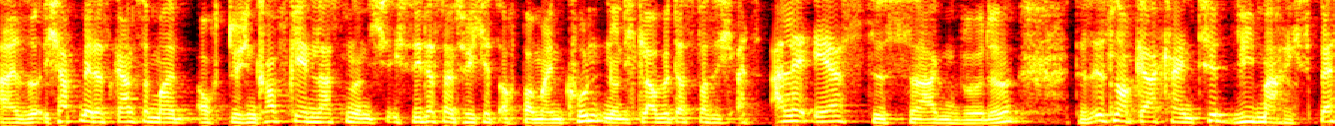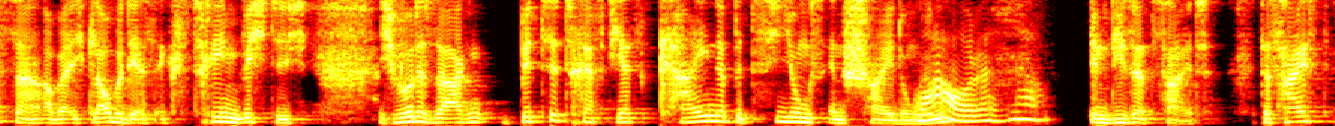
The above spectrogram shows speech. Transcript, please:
Also ich habe mir das Ganze mal auch durch den Kopf gehen lassen und ich, ich sehe das natürlich jetzt auch bei meinen Kunden und ich glaube, das, was ich als allererstes sagen würde, das ist noch gar kein Tipp, wie mache ich es besser, aber ich glaube, der ist extrem wichtig. Ich würde sagen, bitte trefft jetzt keine Beziehungsentscheidungen wow, das, ja. in dieser Zeit. Das heißt,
